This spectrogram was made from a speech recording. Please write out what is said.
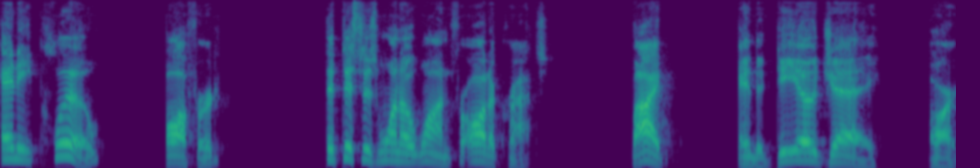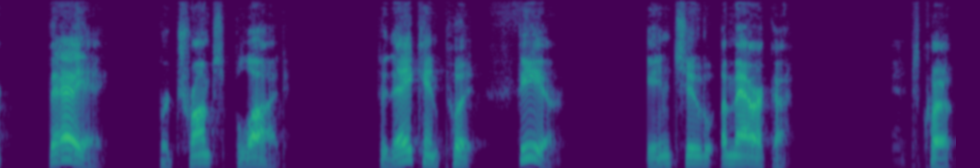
any clue offered that this is 101 for autocrats. Biden and the DOJ are baying for Trump's blood so they can put fear into America. End quote.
